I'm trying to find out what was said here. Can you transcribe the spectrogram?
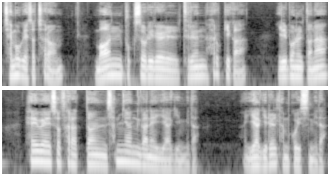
제목에서처럼 먼 북소리를 들은 하루키가 일본을 떠나 해외에서 살았던 3년간의 이야기입니다. 이야기를 담고 있습니다.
